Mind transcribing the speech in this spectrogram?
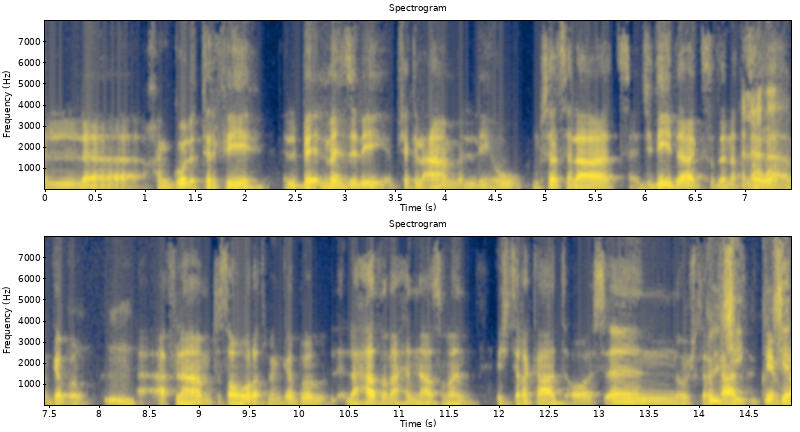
خلينا نقول الترفيه البي المنزلي بشكل عام اللي هو مسلسلات جديدة أقصد إنها تصورت. من قبل مم. أفلام تصورت من قبل لاحظنا إحنا أصلا اشتراكات OSN واشتراكات كل شيء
